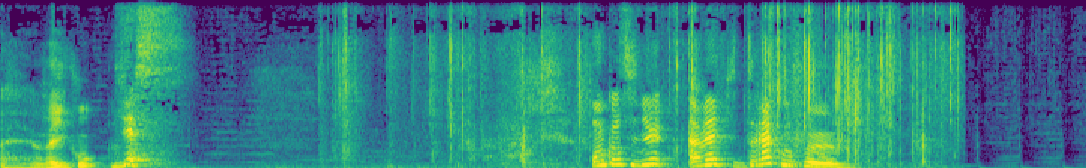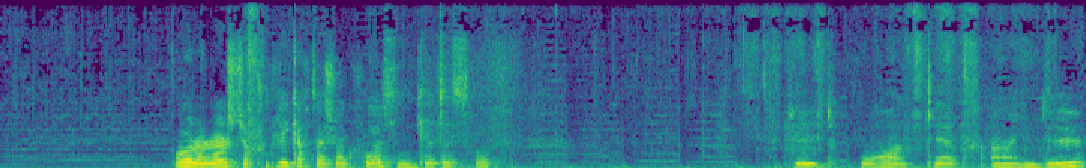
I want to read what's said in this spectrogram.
Reiko. Yes! On continue avec Dracofeu. Je tire toutes les cartes à chaque fois, c'est une catastrophe. 2, 3, 4, 1 et 2.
